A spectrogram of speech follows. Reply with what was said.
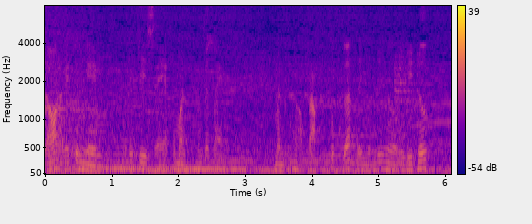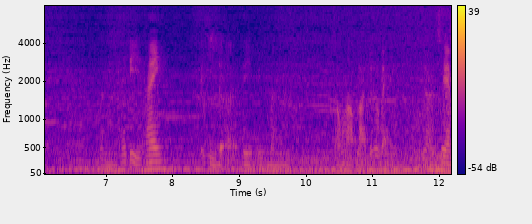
Đó là cái kinh nghiệm cái chia sẻ của mình với các bạn mình cũng học tập đúc kết từ những cái người đi trước. Mình thấy cái gì hay, cái gì đỡ thì mình tổng hợp lại cho các bạn. Cho mình xem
